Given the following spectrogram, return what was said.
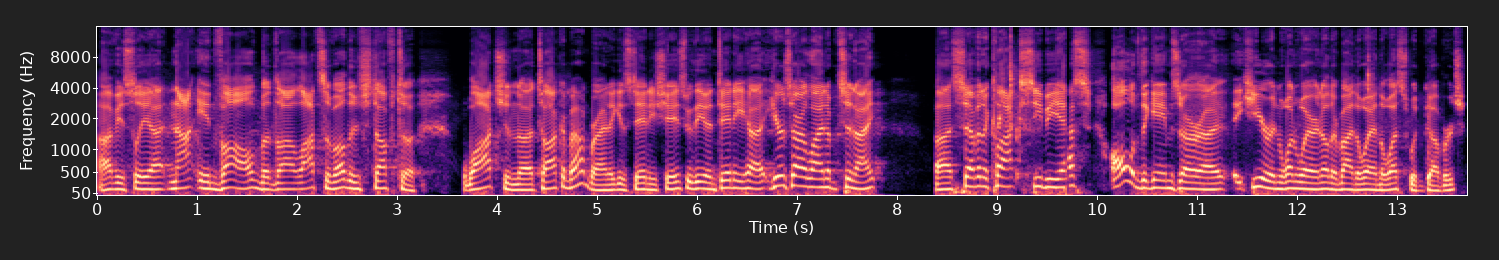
obviously uh, not involved, but uh, lots of other stuff to watch and uh, talk about. Brian Higgins, Danny Schayes with you. And Danny, uh, here's our lineup tonight. Uh, seven o'clock CBS. All of the games are uh, here in one way or another, by the way, on the Westwood coverage.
